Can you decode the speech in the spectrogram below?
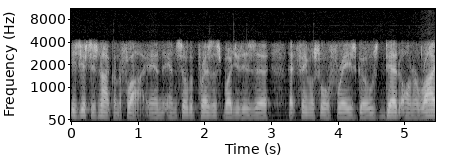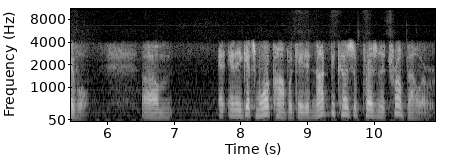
is just is not going to fly. And and so the president's budget is uh, that famous old phrase goes dead on arrival. Um, and, and it gets more complicated not because of President Trump, however.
